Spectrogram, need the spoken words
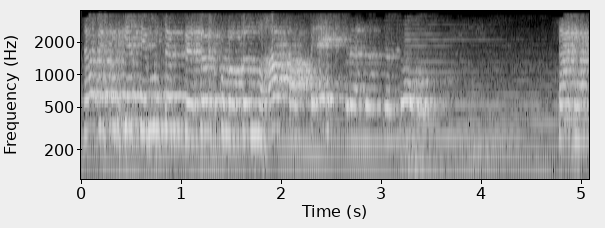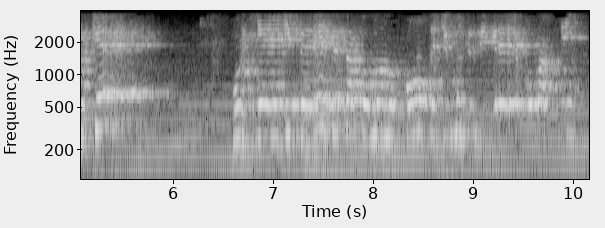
Sabe por que tem muitas pessoas colocando rapapés para essas pessoas? Sabe por quê? Porque a indiferença está tomando conta de muitas igrejas como assim.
